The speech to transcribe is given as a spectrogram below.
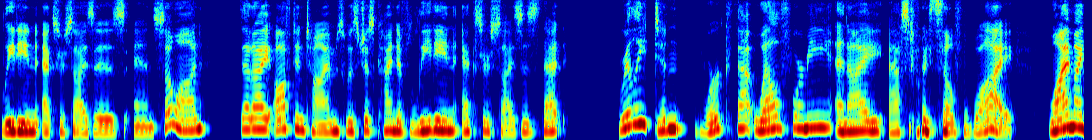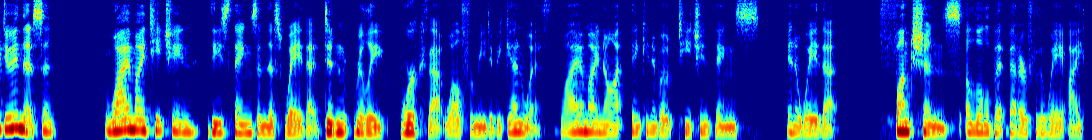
leading exercises and so on, that I oftentimes was just kind of leading exercises that really didn't work that well for me. And I asked myself, why? Why am I doing this? And why am I teaching these things in this way that didn't really work that well for me to begin with? Why am I not thinking about teaching things in a way that functions a little bit better for the way I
